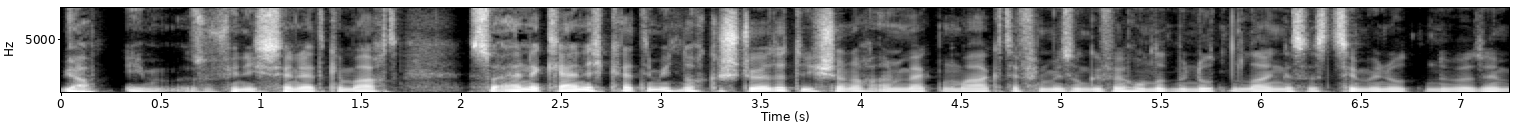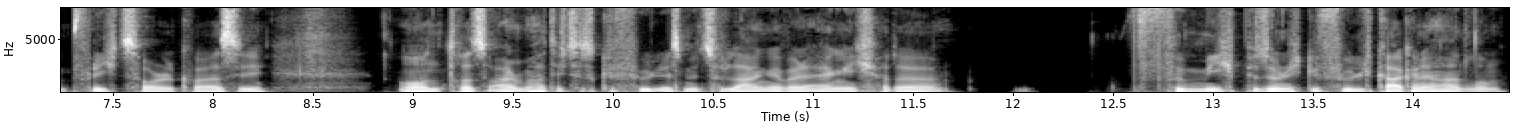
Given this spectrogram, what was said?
Ja, eben, also finde ich sehr nett gemacht. So eine Kleinigkeit, die mich noch gestört hat, die ich schon noch anmerken mag, der Film ist ungefähr 100 Minuten lang, das heißt 10 Minuten über den Pflichtzoll quasi. Und trotz allem hatte ich das Gefühl, er ist mir zu lange, weil eigentlich hat er für mich persönlich gefühlt gar keine Handlung.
